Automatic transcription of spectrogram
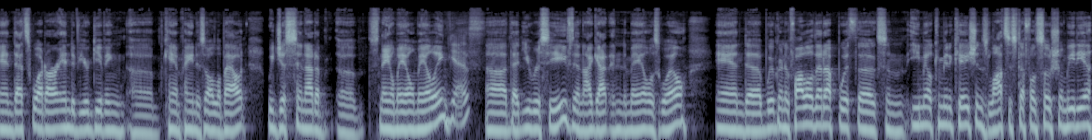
And that's what our end of year giving uh, campaign is all about. We just sent out a, a snail mail mailing yes. Uh, that you received, and I got in the mail as well. And uh, we're going to follow that up with uh, some email communications, lots of stuff on social media.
